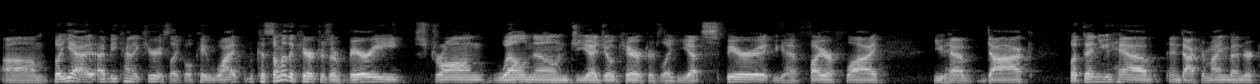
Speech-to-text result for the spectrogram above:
Um, but yeah, I- I'd be kind of curious, like, okay, why? Because some of the characters are very strong, well-known GI Joe characters. Like you got Spirit, you have Firefly, you have Doc, but then you have and Doctor Mindbender.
